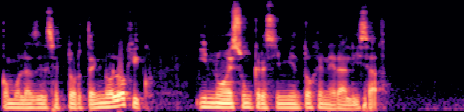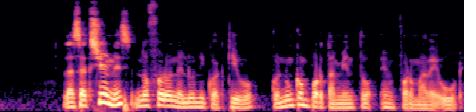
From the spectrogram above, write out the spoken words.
como las del sector tecnológico, y no es un crecimiento generalizado. Las acciones no fueron el único activo con un comportamiento en forma de V.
